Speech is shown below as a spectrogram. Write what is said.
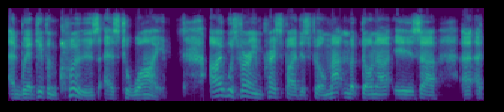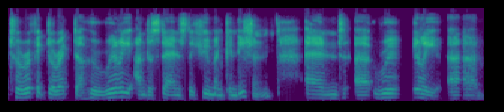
and we're given clues as to why. I was very impressed by this film. Martin McDonagh is a, a, a terrific director who really understands the human condition and uh, really um,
